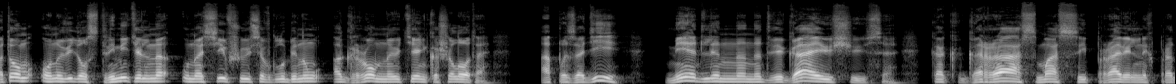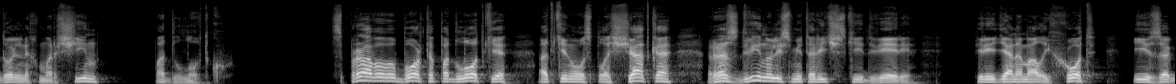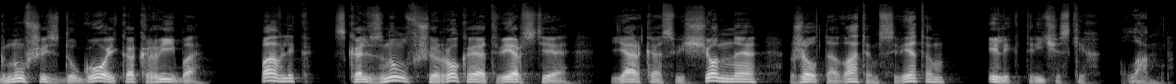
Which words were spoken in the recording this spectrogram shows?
Потом он увидел стремительно уносившуюся в глубину огромную тень кошелота, а позади медленно надвигающуюся, как гора с массой правильных продольных морщин, подлодку. С правого борта подлодки откинулась площадка, раздвинулись металлические двери. Перейдя на малый ход и изогнувшись дугой, как рыба, Павлик скользнул в широкое отверстие, ярко освещенная желтоватым светом электрических ламп.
